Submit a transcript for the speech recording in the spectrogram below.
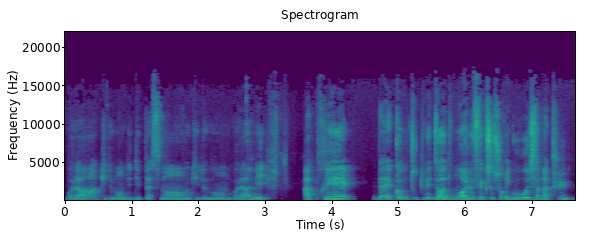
voilà, qui demande des déplacements, qui demande, voilà. Mais après, ben, comme toute méthode, moi, le fait que ce soit rigoureux, ça m'a plu.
